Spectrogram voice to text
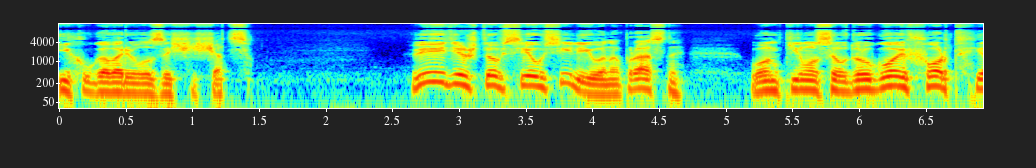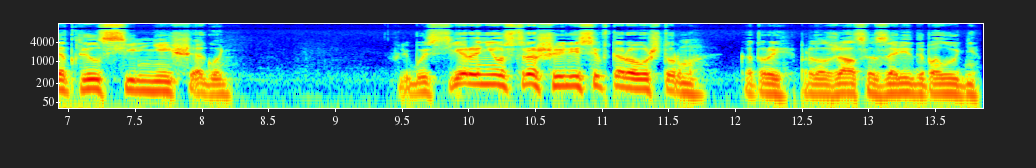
их уговаривал защищаться. Видя, что все усилия его напрасны, он кинулся в другой форт и открыл сильнейший огонь. Флебустьеры не устрашились и второго штурма, который продолжался с зари до полудня.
